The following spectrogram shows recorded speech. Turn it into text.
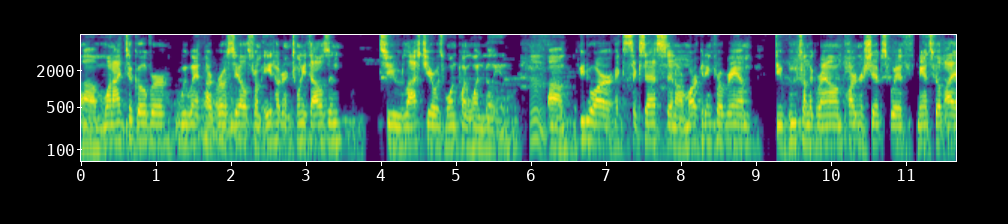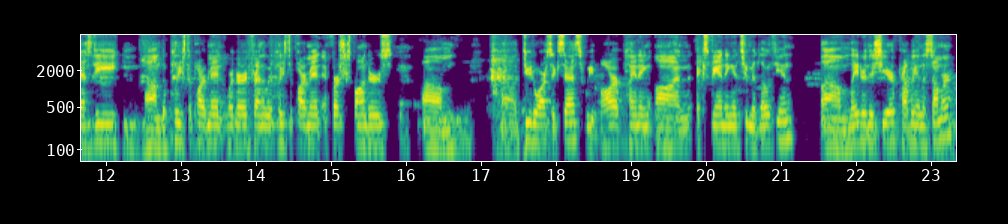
Um, when I took over, we went our gross sales from 820,000 to last year was 1.1 million. Hmm. Um, due to our success in our marketing program, do boots on the ground partnerships with Mansfield ISD, um, the police department. We're very friendly with police department and first responders. Um, uh, due to our success, we are planning on expanding into Midlothian um, later this year, probably in the summer.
